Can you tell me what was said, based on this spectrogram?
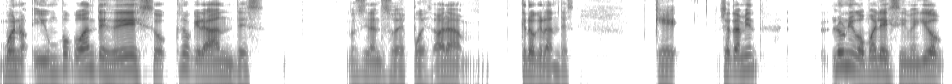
Bueno, y un poco antes de eso, creo que era antes, no sé si era antes o después, ahora creo que era antes, que ya también, lo único malo es si me quiero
